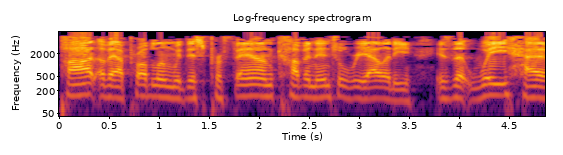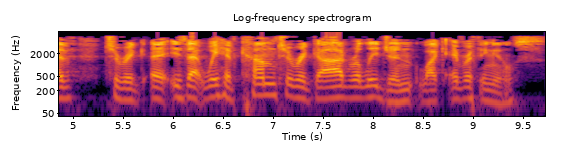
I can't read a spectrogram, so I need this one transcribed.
Part of our problem with this profound covenantal reality is that we have to, uh, is that we have come to regard religion like everything else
